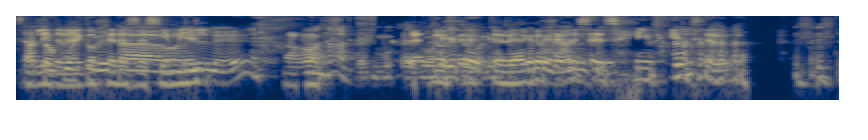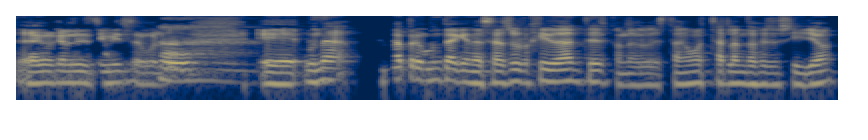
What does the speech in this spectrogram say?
Charlie, te voy a coger ese símil. ¿eh? Vamos. te, voy a coger ese símil seguro. Te voy a coger ese símil seguro. Eh, una, una, pregunta que nos ha surgido antes, cuando estábamos charlando Jesús y yo,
